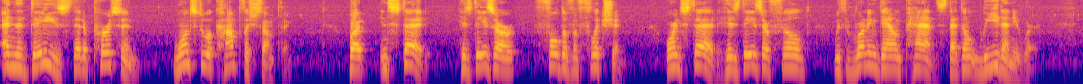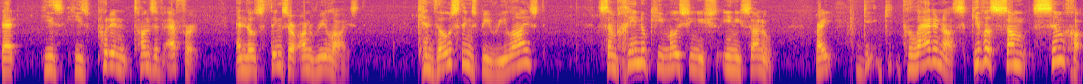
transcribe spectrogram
And the days that a person wants to accomplish something, but instead his days are full of affliction, or instead his days are filled with running down paths that don't lead anywhere, that he's, he's put in tons of effort and those things are unrealized. Can those things be realized? Samchenu ki inisanu, right? G- gladden us, give us some simcha,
